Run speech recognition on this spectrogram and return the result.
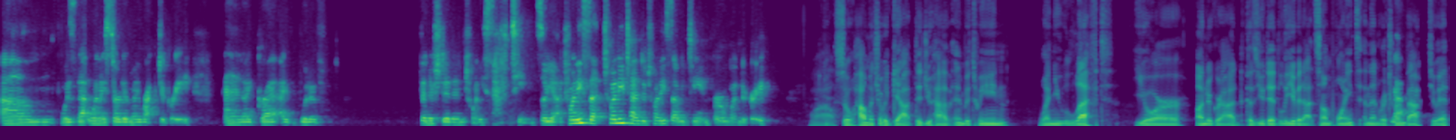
um, was that when i started my rec degree. And i gra- i would have finished it in 2017. So yeah, 20, 2010 to 2017 for one degree. Wow. So how much of a gap did you have in between when you left your undergrad because you did leave it at some point and then return yeah. back to it.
